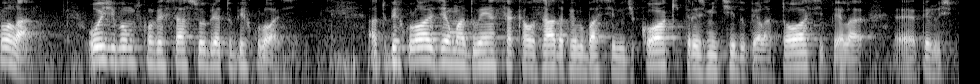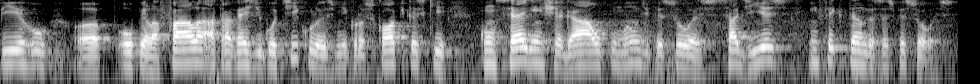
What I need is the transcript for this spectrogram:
Olá, hoje vamos conversar sobre a tuberculose. A tuberculose é uma doença causada pelo bacilo de Koch, transmitido pela tosse, pela, eh, pelo espirro ou pela fala, através de gotículas microscópicas que conseguem chegar ao pulmão de pessoas sadias, infectando essas pessoas.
